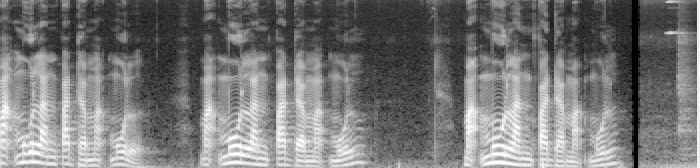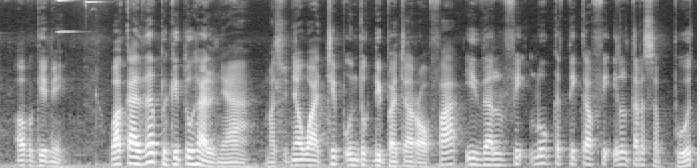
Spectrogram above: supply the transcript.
makmulan pada makmul makmulan pada makmul makmulan pada makmul. Oh begini Wakadha begitu halnya, maksudnya wajib untuk dibaca rofa idal fi'lu ketika fi'il tersebut.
